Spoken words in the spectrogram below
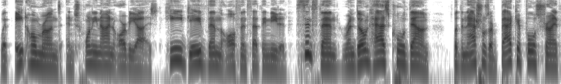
with 8 home runs and 29 RBIs. He gave them the offense that they needed. Since then, Rendon has cooled down, but the Nationals are back at full strength.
